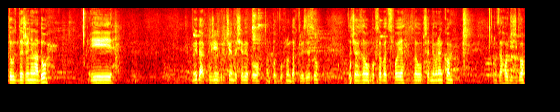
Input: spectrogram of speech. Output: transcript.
Te uderzenia na dół. I no i tak, później wróciłem do siebie po, tam po dwóch rundach kryzysu. Zacząłem znowu boksować swoje, znowu przednią ręką, zachodzić go.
